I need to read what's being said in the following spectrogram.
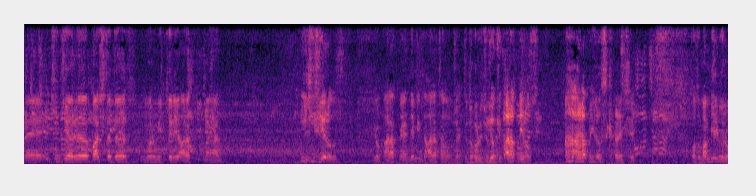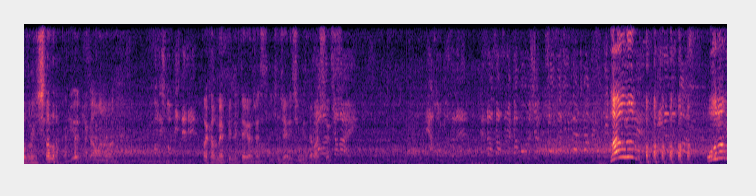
Ve ikinci yarı başladı. Umarım ilk yarıyı aratmayan, Bir ikinci yer olur. Yok aratmayan demeyeyim de aratan olacaktı doğru cümle. Yok yok aratmayın olsun. aratmayın olsun kardeşim. O zaman 1-1 olur inşallah. Yok yok aman aman. Bakalım hep birlikte göreceğiz. İkinci yarı için biz de başlıyoruz. Lan oğlum! oğlum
